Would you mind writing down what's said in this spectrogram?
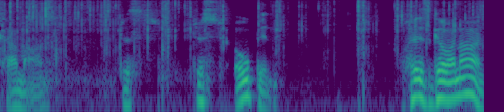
Come on. Just, just open. What is going on?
